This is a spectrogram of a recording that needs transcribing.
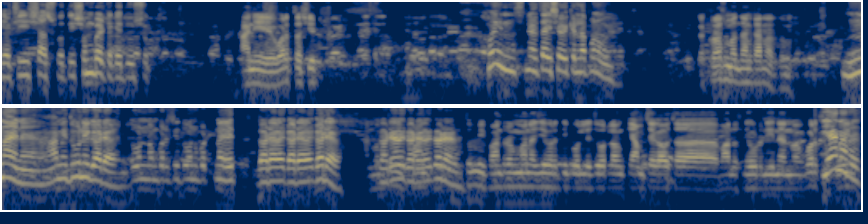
याची शाश्वती शंभर टक्के देऊ शकतो. आणि वरचं सीट? होईल स्नेहताई शेळकेला पण होईल. क्रॉस मतदान करणार तुम्ही? नाही नाही आम्ही दोन्ही गाड्या दोन नंबरची दोन बटन आहेत गाड्याळ गाड्याळ गाड्याळ आणि मग गाड्याळ तुम्ही गाड्याळ गाड्याळ पांडुरंग मानाजीवरती बोलले जोर लावून की आमच्या गावचा माणूस निवडून येणार मग वरती येणारच.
